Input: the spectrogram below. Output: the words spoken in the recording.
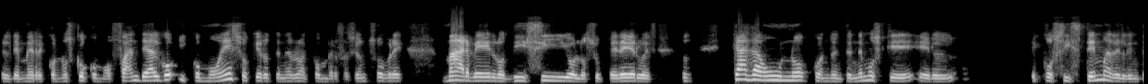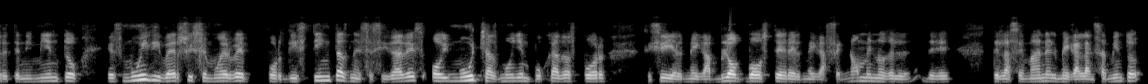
el de me reconozco como fan de algo y como eso quiero tener una conversación sobre Marvel o DC o los superhéroes. cada uno, cuando entendemos que el ecosistema del entretenimiento es muy diverso y se mueve por distintas necesidades, hoy muchas muy empujadas por, sí, sí, el mega blockbuster, el mega fenómeno de, la semana, el mega lanzamiento,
